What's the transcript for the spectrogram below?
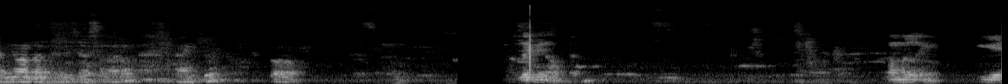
ధన్యవాదాలు తెలియజేస్తున్నాను. థ్యాంక్ యూ సో అందరికీ నమస్కారం. మమ్మల్ని ఈ ఏ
